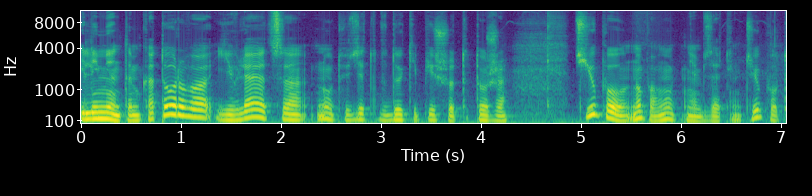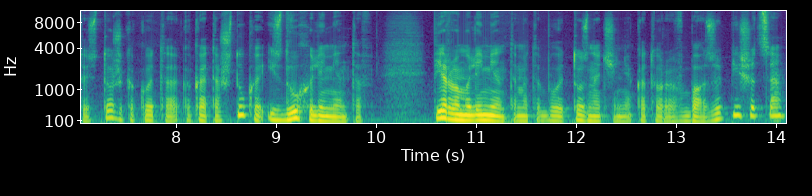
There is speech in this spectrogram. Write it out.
элементом которого является, ну вот везде тут в доке пишут тоже tuple, но, по-моему, не обязательно tuple, то есть тоже какая-то штука из двух элементов. Первым элементом это будет то значение, которое в базу пишется.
